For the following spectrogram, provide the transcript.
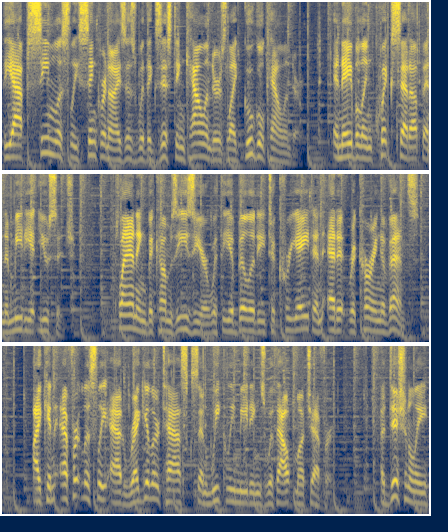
The app seamlessly synchronizes with existing calendars like Google Calendar, enabling quick setup and immediate usage. Planning becomes easier with the ability to create and edit recurring events, I can effortlessly add regular tasks and weekly meetings without much effort. Additionally,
